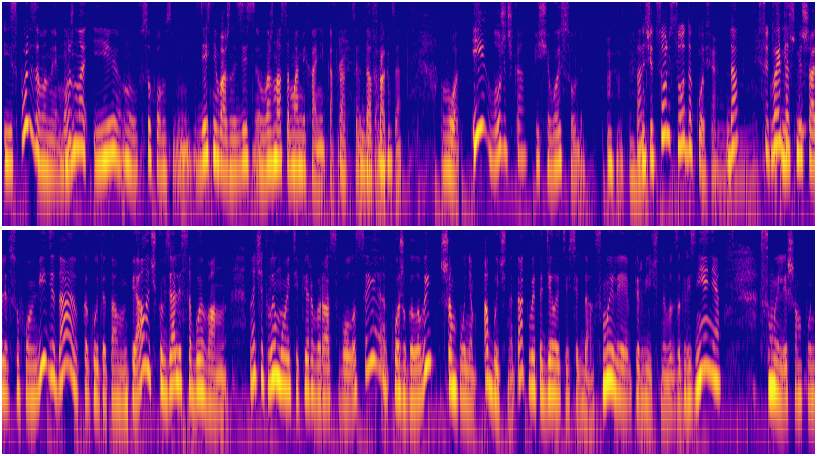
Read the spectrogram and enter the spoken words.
и использованные, можно и ну, в сухом. Здесь не важно, здесь важна сама механика. Фракция. Да, это. фракция. Вот. И ложечка пищевой соды. Так? Значит, соль, сода, кофе. Да. Всё Вы это смешиваем? смешали в сухом виде, да, в какую-то там пиалочку, взяли с собой в ванную. Значит, вы моете первый раз волосы, кожу головы шампунем. Обычно, как вы это делаете всегда. Смыли первичное вот загрязнение, смыли шампунь.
